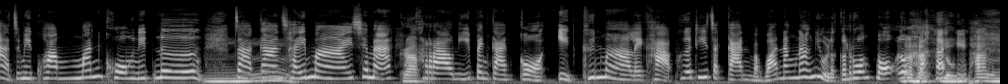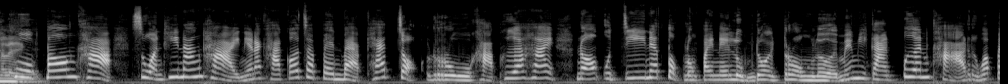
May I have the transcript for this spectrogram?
อาจจะมีความมั่นคงนิดนึงอืมจากการใช้ไม้ใช่ไหมครับคราวนี้เป็นการก่ออิฐขึ้นมาเลยค่ะ เพื่อที่จะกันแบบว่านั่งๆอยู่แล้วก็ร่วงโป๊ะลงไปหลุมพังอะไรอย่างถูกเงี้ยต้องค่ะ ส่วนที่นั่งถ่ายเนี่ยนะคะ ก็จะเป็นแบบแค่เจาะรูค่ะ เพื่อให้น้องอุจจี้เนี่ยตกลงไปในหลุมโดยตรงเลย ไม่มีการเปื้อนขาหรือว่าไป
